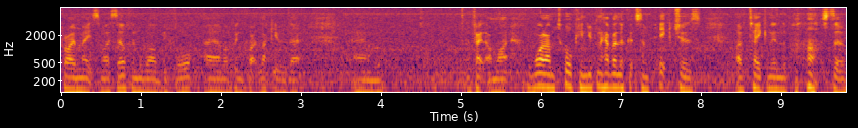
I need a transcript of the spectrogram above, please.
primates myself in the wild before. Um, I've been quite lucky with that. Um, in fact, I might, while I'm talking, you can have a look at some pictures I've taken in the past of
